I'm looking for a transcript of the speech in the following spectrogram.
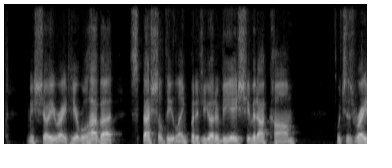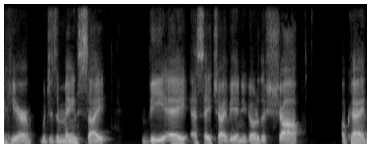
let me show you right here. We'll have a specialty link, but if you go to vashiva.com, which is right here, which is the main site, V A S H I V, and you go to the shop, okay?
